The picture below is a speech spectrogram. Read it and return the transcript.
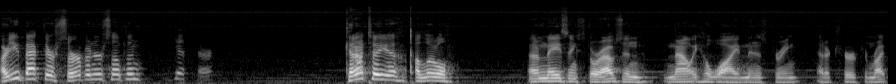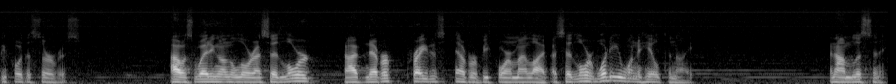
Are you back there serving or something? Yes, sir. Can I tell you a little, an amazing story? I was in Maui, Hawaii, ministering at a church, and right before the service, I was waiting on the Lord. I said, Lord, I've never prayed this ever before in my life. I said, Lord, what do you want to heal tonight? And I'm listening.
